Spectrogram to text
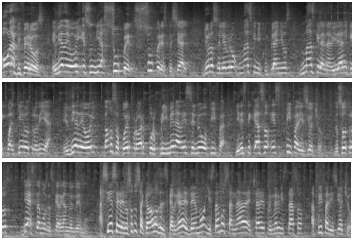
Hola fiferos, el día de hoy es un día súper, súper especial. Yo lo celebro más que mi cumpleaños, más que la Navidad y que cualquier otro día. El día de hoy vamos a poder probar por primera vez el nuevo FIFA y en este caso es FIFA 18. Nosotros ya estamos descargando el demo. Así es, Ere, nosotros acabamos de descargar el demo y estamos a nada de echar el primer vistazo a FIFA 18.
